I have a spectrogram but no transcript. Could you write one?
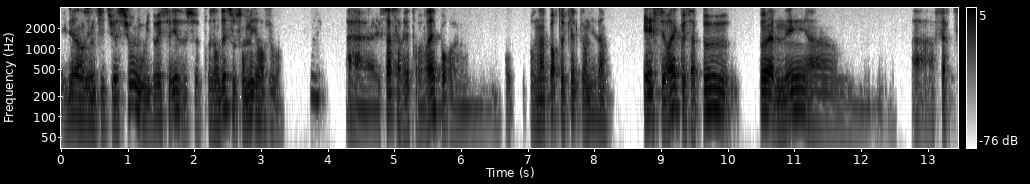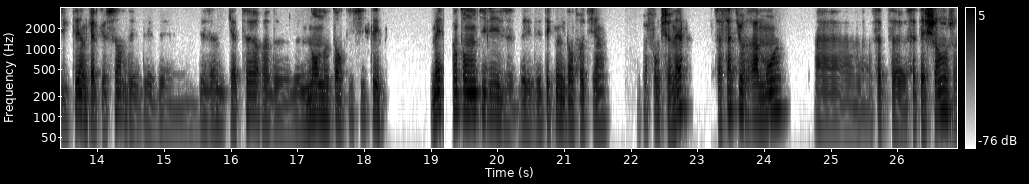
il est dans une situation où il doit essayer de se présenter sous son meilleur jour. Euh, et ça, ça va être vrai euh, pour, pour, n'importe quel candidat. Et c'est vrai que ça peut, peut amener à, à faire tilter en quelque sorte des, des, des, indicateurs de, non-authenticité. Mais quand on utilise des, techniques d'entretien fonctionnelles, ça saturera moins euh, cette, cet échange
